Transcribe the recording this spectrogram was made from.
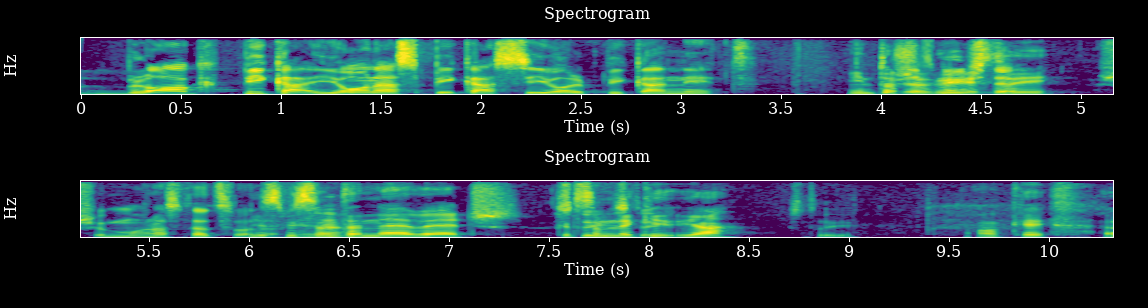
blog.jonas.siol.net. In to še zmeraj stoji. Še mora stati, seveda. Jaz mislim, Ja. da ne več. Ker Stoji, sem neki, stoji. ja, Stoji. okay. uh,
